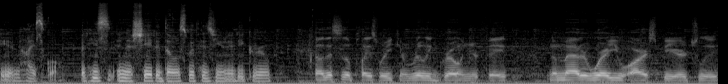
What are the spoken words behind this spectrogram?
in high school. But he's initiated those with his Unity group. Now, this is a place where you can really grow in your faith, no matter where you are spiritually.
